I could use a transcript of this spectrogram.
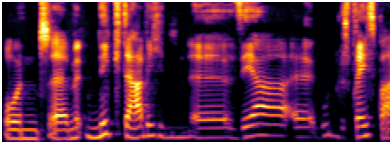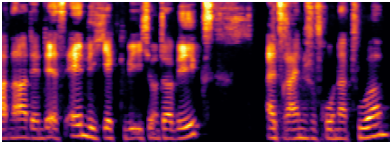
Und äh, mit Nick, da habe ich einen äh, sehr äh, guten Gesprächspartner, denn der ist ähnlich jeck wie ich unterwegs als rheinische Frohnatur.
